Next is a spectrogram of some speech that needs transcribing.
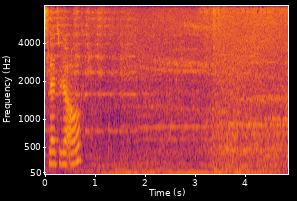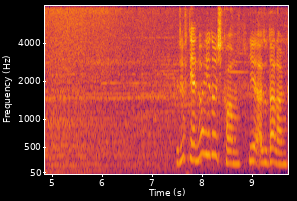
Jetzt lädt wieder auf. Wir dürften ja nur hier durchkommen. Hier, also da lang.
